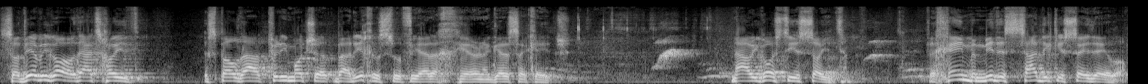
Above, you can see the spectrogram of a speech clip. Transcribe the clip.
So there we go, that's how it's spelled out pretty much about Richard Sufiarach here in Ageres HaKedesh. Now he goes to Yisoid. V'chein b'midas tzadik Yisoid elo.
